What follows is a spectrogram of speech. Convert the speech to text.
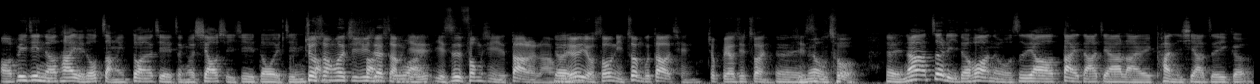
哦，毕竟呢，它也都涨一段，而且整个消息其实都已经就算会继续再涨，也也是风险也大了啦。我觉得有时候你赚不到钱，就不要去赚，也是不错。对，那这里的话呢，我是要带大家来看一下这一个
